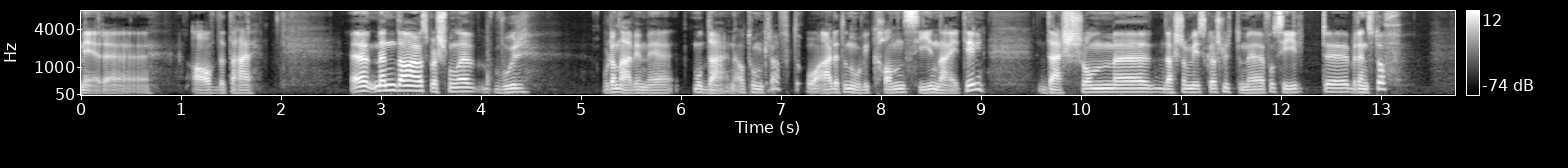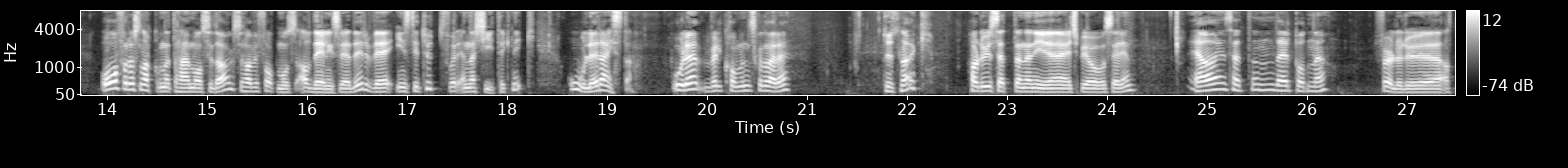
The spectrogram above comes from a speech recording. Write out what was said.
mer eh, av dette her. Men da er jo spørsmålet hvor, hvordan er vi med moderne atomkraft? Og er dette noe vi kan si nei til dersom, dersom vi skal slutte med fossilt brennstoff? Og for å snakke om dette her med oss i dag, så har vi fått med oss avdelingsleder ved Institutt for energiteknikk, Ole Reistad. Ole, velkommen skal du være. Tusen takk. Har du sett denne nye HBO-serien? Ja, jeg har sett en del på den, ja. Føler du at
